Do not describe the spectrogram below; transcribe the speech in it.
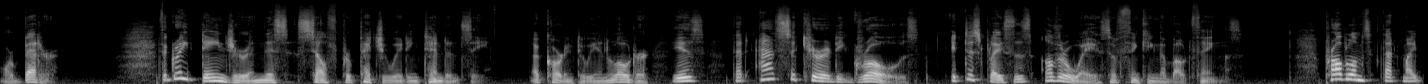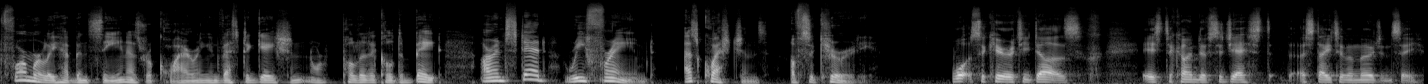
or better. The great danger in this self perpetuating tendency, according to Ian Loader, is that as security grows, it displaces other ways of thinking about things. Problems that might formerly have been seen as requiring investigation or political debate are instead reframed as questions of security. What security does is to kind of suggest a state of emergency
